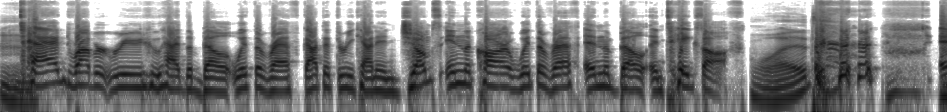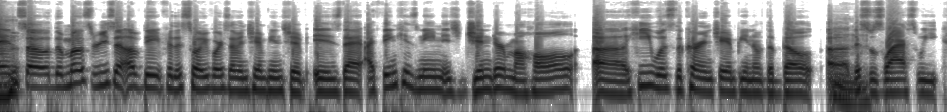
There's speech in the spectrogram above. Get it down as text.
Mhm. tagged Robert Roode who had the belt with the ref, got the 3 count in, jumps in the car with the ref and the belt and takes off. What? and so the most recent update for this 24-7 championship is that i think his name is jinder mahal uh he was the current champion of the belt uh Mhm. this was last week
